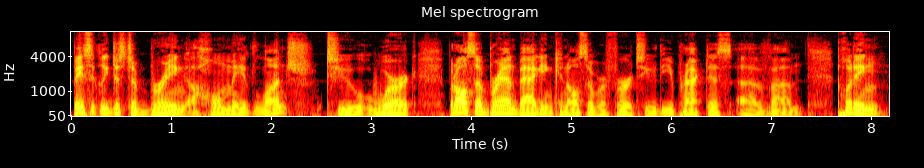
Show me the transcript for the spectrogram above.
basically just to bring a homemade lunch to work, but also brown bagging can also refer to the practice of um, putting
